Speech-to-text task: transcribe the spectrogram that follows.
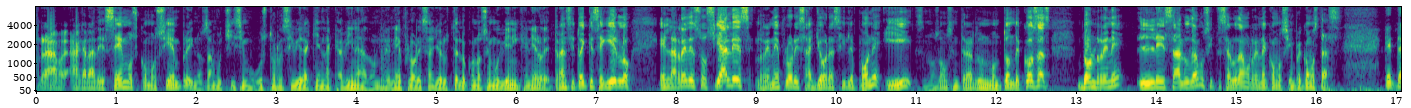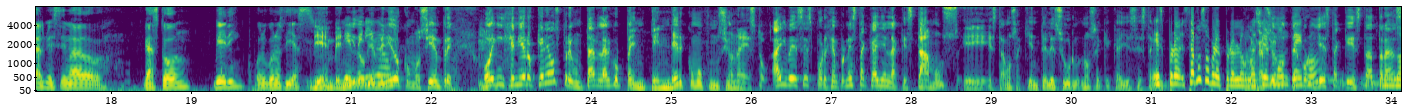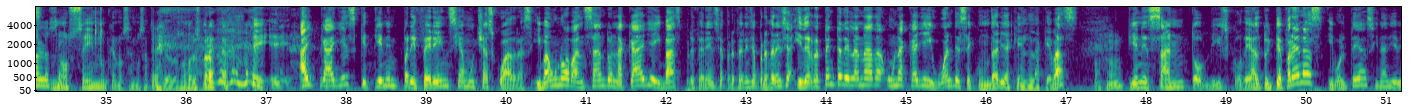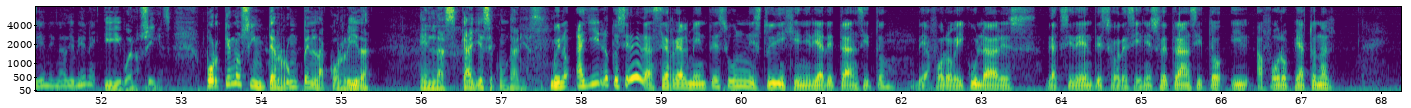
Agradecemos como siempre y nos da muchísimo gusto recibir aquí en la cabina a don René Flores Ayor. Usted lo conoce muy bien, ingeniero de tránsito. Hay que seguirlo en las redes sociales. René Flores Ayor así le pone y nos vamos a enterar de un montón de cosas. Don René, le saludamos y te saludamos René como siempre. ¿Cómo estás? ¿Qué tal mi estimado Gastón? Vieri, bueno, buenos días. Bienvenido, bienvenido, como siempre. Oiga, ingeniero, queremos preguntarle algo para entender cómo funciona esto. Hay veces, por ejemplo, en esta calle en la que estamos, eh, estamos aquí en Telesur, no sé qué calle es esta. estamos sobre prolongación, Montejo, Y esta que está atrás, no lo sé. No sé, nunca nos hemos aprendido los números, pero eh, eh, hay calles que tienen preferencia muchas cuadras y va uno avanzando en la calle y vas preferencia, preferencia, preferencia y de repente de la nada una calle igual de secundaria que en la que vas tiene santo disco de alto y te frenas y volteas y nadie viene y nadie viene y bueno, sigues. ¿Por qué nos interrumpen la corrida en las calles secundarias? Bueno, allí lo que se debe hacer realmente es un estudio de ingeniería de tránsito, de aforo vehiculares, de accidentes o de siniestros de tránsito y aforo peatonal.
